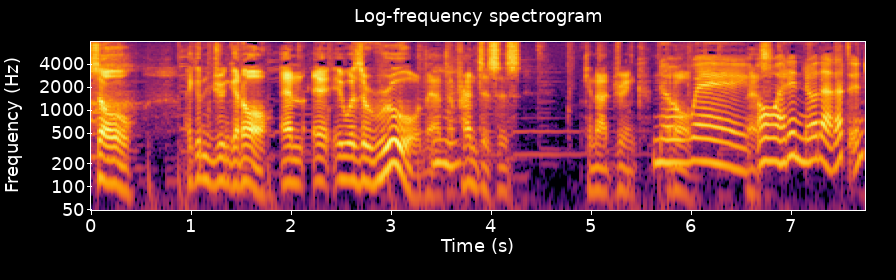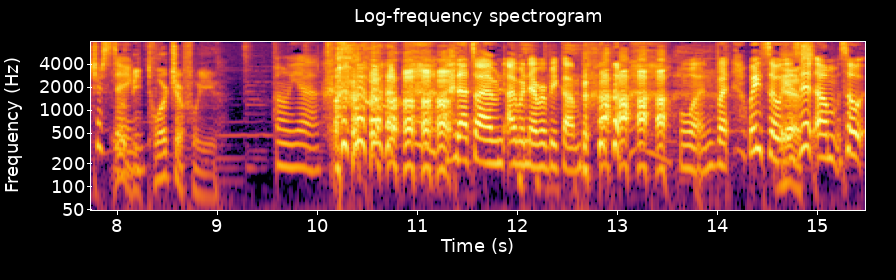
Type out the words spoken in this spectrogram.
So I couldn't drink at all, and it, it was a rule that Mm-hmm. apprentices cannot drink. at No way. Yes. Oh, I didn't know that. That's it would be interesting. torture for you. Oh yeah. That's why I'm, I would never become one. But wait, so Yes. is it um? So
